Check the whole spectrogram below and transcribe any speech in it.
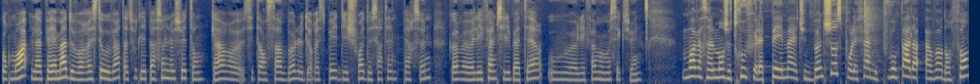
Pour moi, la PMA devrait rester ouverte à toutes les personnes le souhaitant, car euh, c'est un symbole de respect des choix de certaines personnes, comme euh, les femmes célibataires ou euh, les femmes homosexuelles. Moi, personnellement, je trouve que la PMA est une bonne chose pour les femmes ne pouvant pas avoir d'enfants,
